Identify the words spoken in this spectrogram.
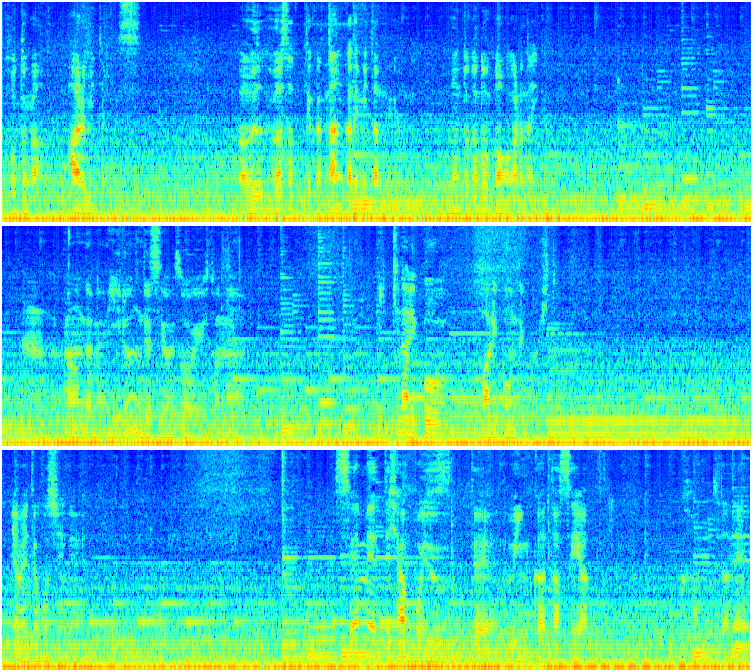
うん、ことがあるみたいです、まあ、う噂っていうか何かで見たんだけどね。本当かどうかは分からないけど。うんなんでねいるんですよそういう人ね。いきなりこう割り込んでくる人。やめてほしいね。せめて100歩譲ってウインカー出せやっていう感じだね。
